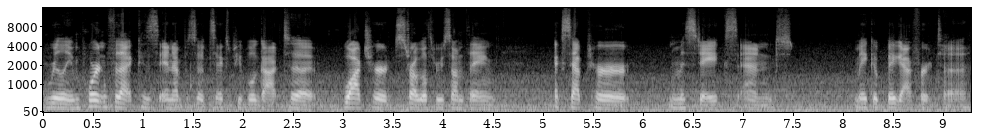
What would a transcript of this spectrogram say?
really important for that because in episode six, people got to watch her struggle through something, accept her mistakes, and make a big effort to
